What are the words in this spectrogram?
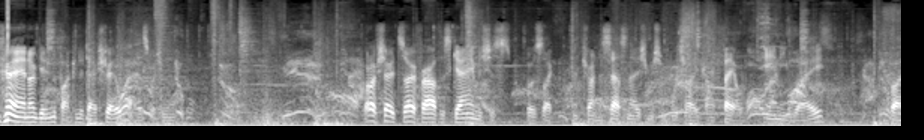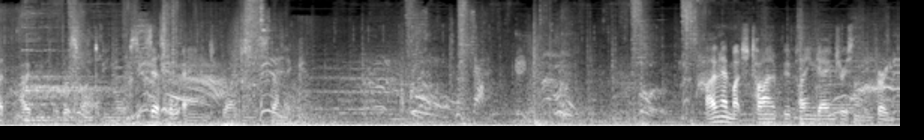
and I'm getting the fucking attack straight away, that's what you want. What I've showed so far of this game is just was like trying an assassination mission which I kind of failed anyway. But I'm hoping for this one to be more successful and right in the stomach. I haven't had much time playing games recently, I've been very,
